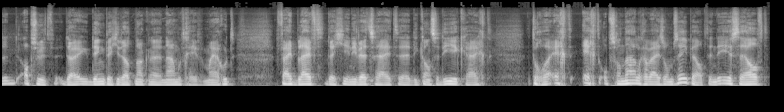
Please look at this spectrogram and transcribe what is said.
eh, absoluut. Daar, ik denk dat je dat eh, na moet geven. Maar ja goed, feit blijft dat je in die wedstrijd eh, die kansen die je krijgt... toch wel echt, echt op schandalige wijze om zeep helpt. In de eerste helft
